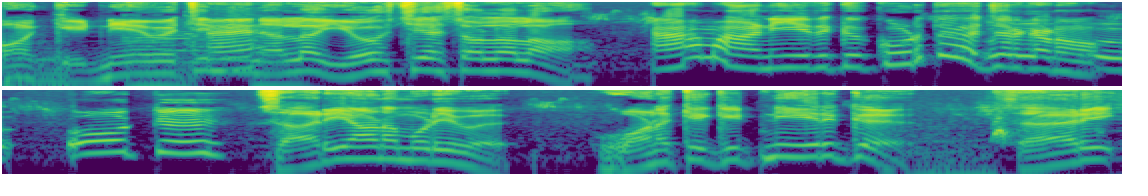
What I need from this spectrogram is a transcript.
உன் கிட்னியை வச்சு நீ நல்லா யோசிச்சே சொல்லலாம். ஆமா நீ இதுக்கு கொடுத்து வச்சிருக்கணும். ஓகே. சரியான முடிவு. உனக்கு கிட்னி இருக்கு. சரி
